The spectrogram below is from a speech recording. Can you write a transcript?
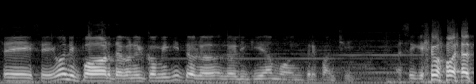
Sí, sí, bueno, no importa, con el comiquito lo, liquidamos en tres panchitos. Así que vamos a la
